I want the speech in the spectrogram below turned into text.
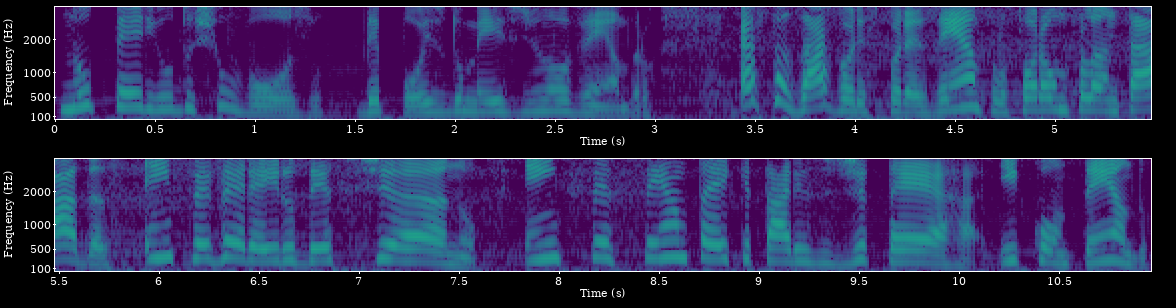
no período chuvoso, depois do mês de novembro. Estas árvores, por exemplo, foram plantadas em fevereiro deste ano, em 60 hectares de terra e contendo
